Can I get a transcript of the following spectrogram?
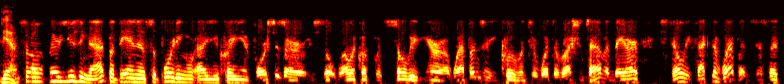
yeah. And so they're using that, but the and the supporting uh, Ukrainian forces are still well equipped with Soviet era weapons, equivalent to what the Russians have, and they are still effective weapons. Just that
